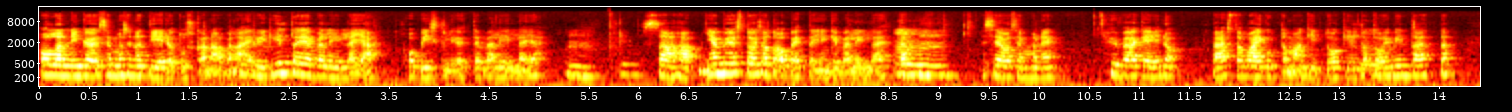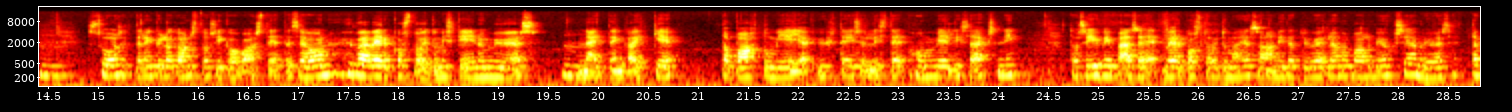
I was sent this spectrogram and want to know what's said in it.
olla niin semmoisena tiedotuskanavana eri kiltojen välillä ja opiskelijoiden välillä ja Mm. saada, ja myös toisaalta opettajienkin välillä, että Mm. Mm. se on semmoinen hyvä keino päästä vaikuttamaankin tuo kiltatoiminta, että Mm. suosittelen kyllä kans tosi kovasti, että se on hyvä verkostoitumiskeino myös Mm. näiden kaikkien tapahtumien ja yhteisöllisten hommien lisäksi, niin tosi hyvin pääsee verkostoitumaan ja saa niitä työelämävalmiuksia myös, että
